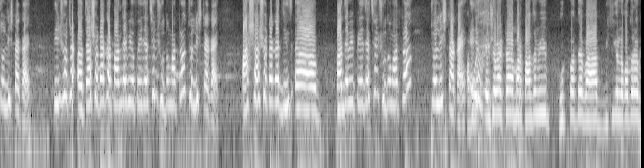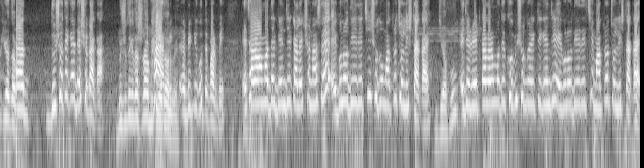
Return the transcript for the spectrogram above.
চল্লিশ টাকায়। তিনশো চারশো টাকার পাঞ্জাবিও পেয়ে যাচ্ছেন শুধুমাত্র চল্লিশ টাকায়। পাঁচশো আটশো টাকার জিন্স পাঞ্জাবি পেয়ে যাচ্ছেন শুধুমাত্র চল্লিশ টাকায়। এইসব একটা আমার পাঞ্জাবি ফুটপাতে বা বিক্রি করলে কত টাকা বিক্রি হয়ে যাবে দুশো থেকে দেড়শো টাকা। দুশো থেকে দেড়শো টাকা বিক্রি হ্যাঁ করতে পারবে। এছাড়াও আমাদের গেঞ্জির কালেকশন আছে এগুলো দিয়ে দিচ্ছি শুধুমাত্র চল্লিশ টাকায়। জি আপু। এই যে রেড কালারের মধ্যে খুবই সুন্দর একটি গেঞ্জি এগুলো দিয়ে দিচ্ছি মাত্র চল্লিশ টাকায়।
